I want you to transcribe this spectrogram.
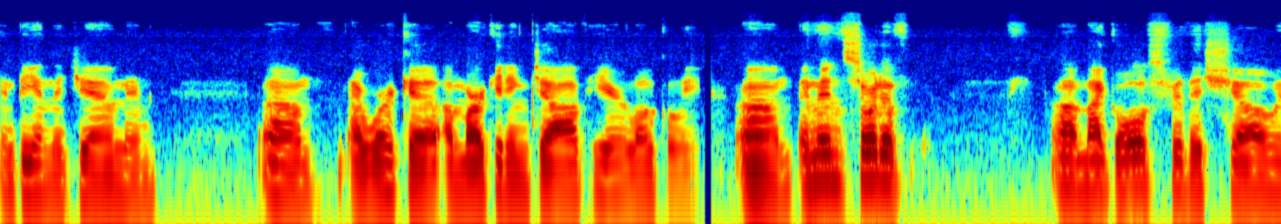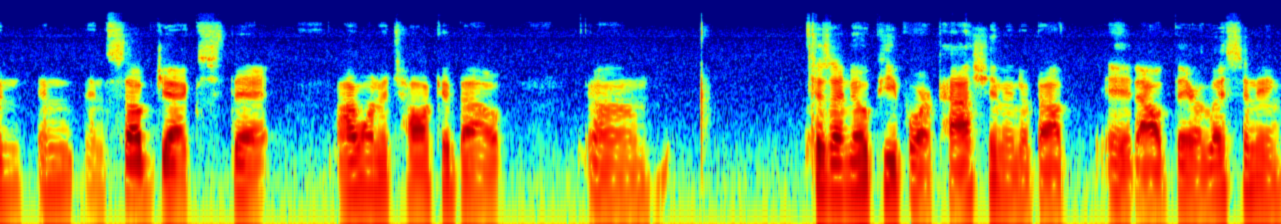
and be in the gym. And um, I work a, a marketing job here locally. Um, and then, sort of, uh, my goals for this show and, and, and subjects that I want to talk about because I know people are passionate about it out there listening.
